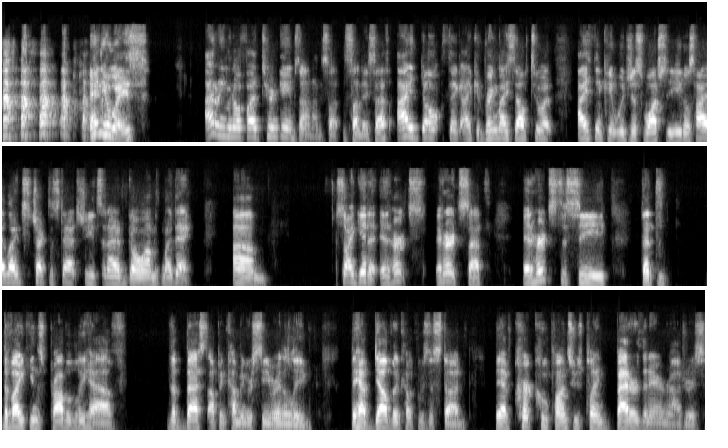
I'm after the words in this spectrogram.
anyways, I don't even know if I'd turn games on on Su- Sunday, Seth. I don't think I could bring myself to it. I think it would just watch the Eagles highlights, check the stat sheets, and I'd go on with my day. Um, so I get it. It hurts. It hurts, Seth. It hurts to see that the, the Vikings probably have the best up and coming receiver in the league. They have Dalvin Cook, who's a stud. They have Kirk Cousins, who's playing better than Aaron Rodgers.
